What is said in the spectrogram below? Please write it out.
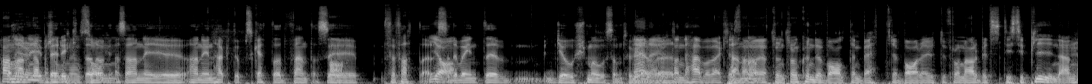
Han han, är är den ju beryktad, som- alltså han är ju han är en högt uppskattad fantasyförfattare. Ja. Så det var inte Joe Schmo som tog Nej, över. nej, utan det här var verkligen så här, Jag tror inte de kunde valt en bättre bara utifrån arbetsdisciplinen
